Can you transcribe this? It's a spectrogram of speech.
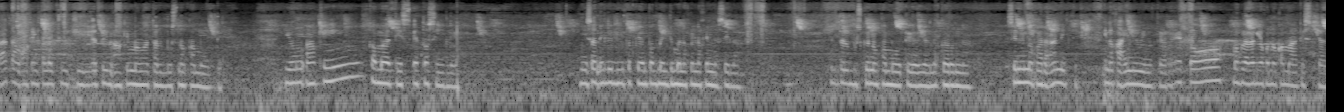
At ang aking kalachuchi, ito yung aking mga talbos ng kamote. Yung aking kamatis, ito sili. Minsan ililipat ko yan pag medyo malaki-laki na sila. Yung talbos ko ng kamote, ayan, nagkaroon na. Sino nakaraan? Kinakain ni Winter. Ito, maglalagay ako ng kamatis dyan.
